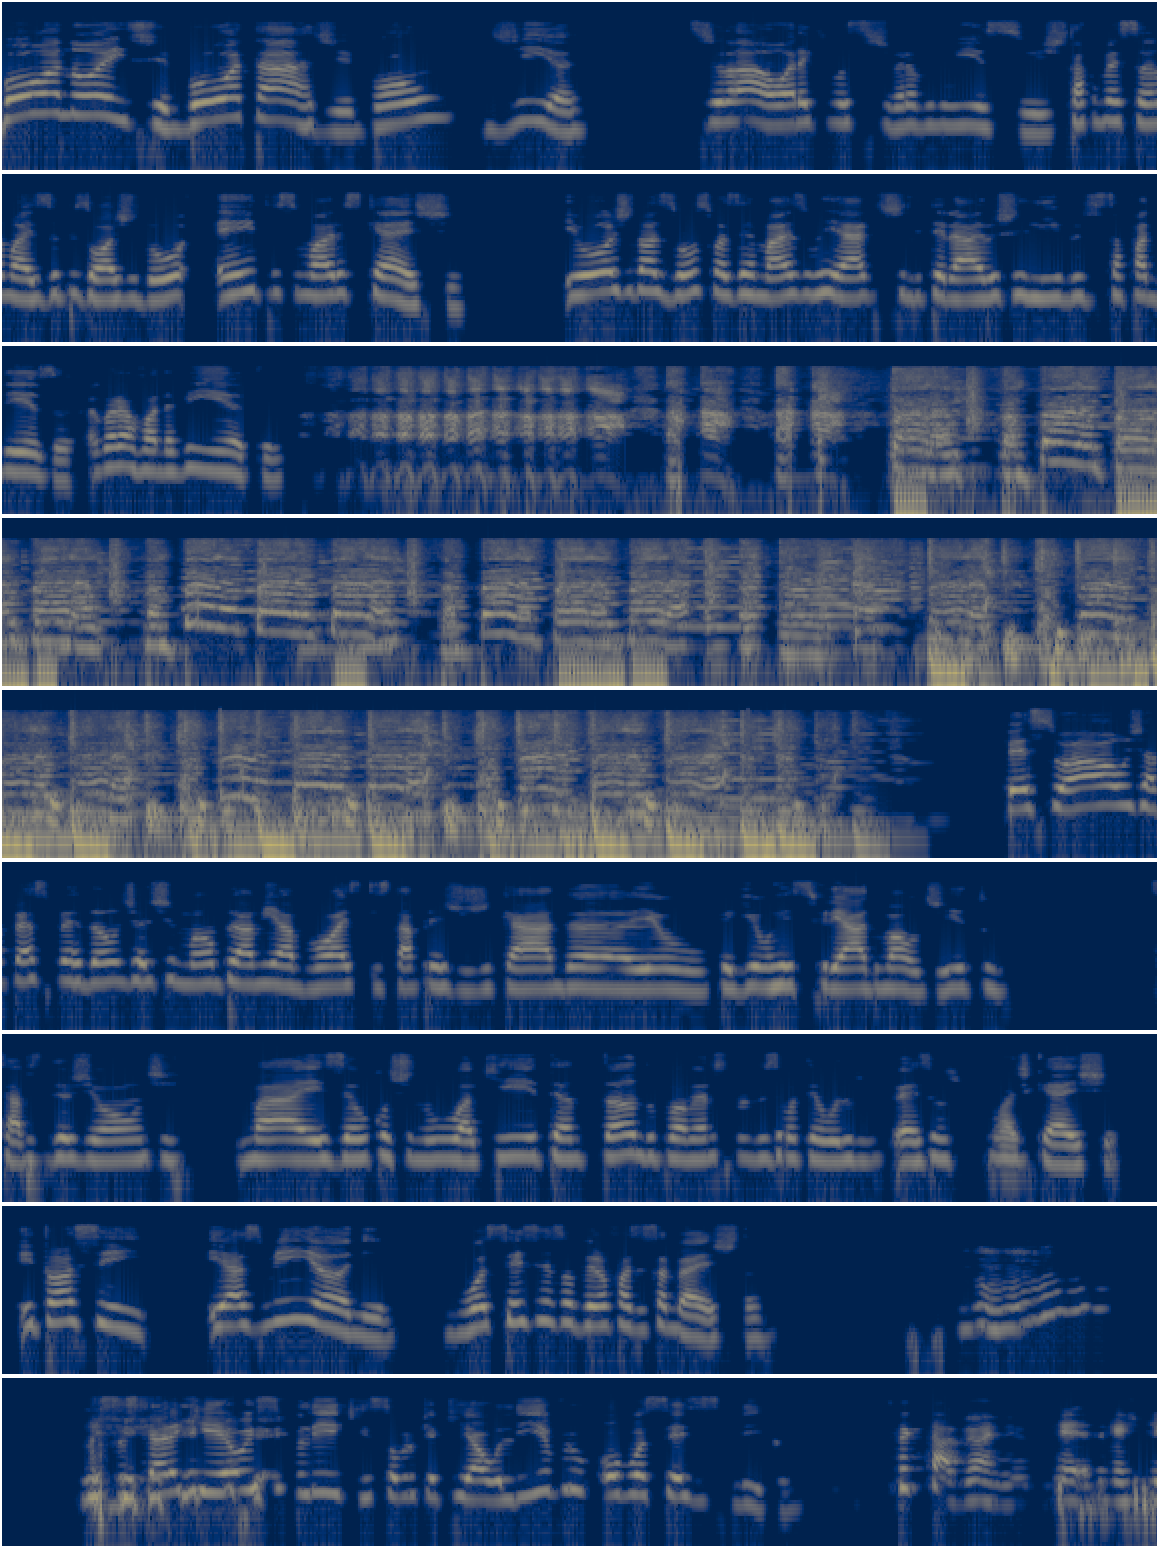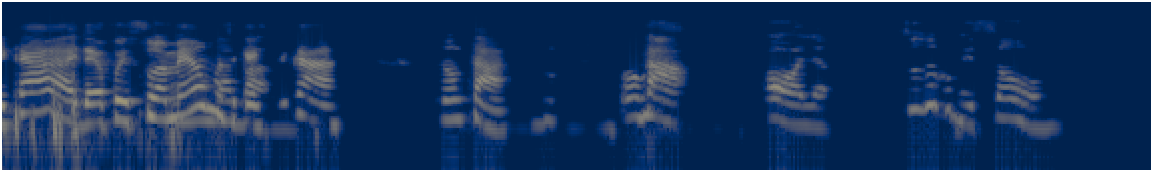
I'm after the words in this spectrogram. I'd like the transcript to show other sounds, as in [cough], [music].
Boa noite, boa tarde, bom dia. Seja lá a hora que você estiver ouvindo isso. Está começando mais um episódio do Entre Sumários Cast. E hoje nós vamos fazer mais um react literário de livros de safadeza. Agora roda a vinheta. [laughs] Pessoal, já peço perdão de antemão pela minha voz que está prejudicada. Eu peguei um resfriado maldito, sabe-se Deus de onde. Mas eu continuo aqui tentando, pelo menos, produzir conteúdo para esse podcast. Então, assim, Yasmin e Anne, vocês resolveram fazer essa besta. [laughs] Vocês querem que eu explique sobre o que é o livro ou vocês explicam? Você que tá? Quer, você quer explicar? A ideia foi sua mesmo? Você quer explicar? Então tá. Tá. Olha, tudo começou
